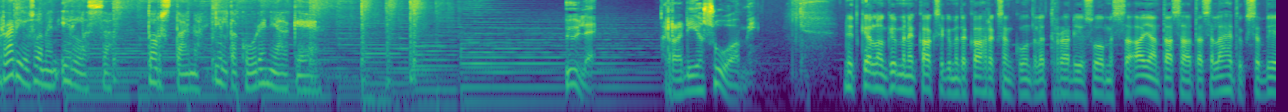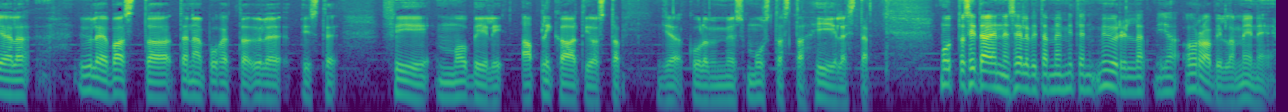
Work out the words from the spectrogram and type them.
Radio Suomen illassa torstaina iltakuuden jälkeen. Yle. Radio Suomi. Nyt kello on 10.28, kuuntelet Radio Suomessa ajan tasaa. Tässä lähetyksessä vielä Yle vastaa tänään puhetta yle.fi mobiiliaplikaatiosta ja kuulemme myös mustasta hiilestä. Mutta sitä ennen selvitämme, miten myyrillä ja oravilla menee.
